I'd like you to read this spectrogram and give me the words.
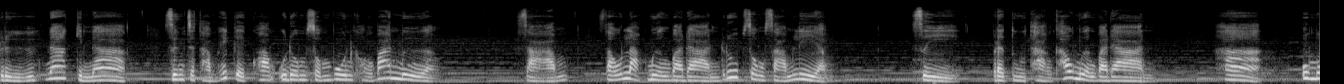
หรือนาคกินนาค ซึ่งจะทำให้เกิดความอุดมสมบูรณ์ของบ้านเมือง 3. เสาหลักเมืองบาดาลรูปทรงสามเหลี่ยม 4. ประตูทางเข้าเมืองบาดาล 5. อุโม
